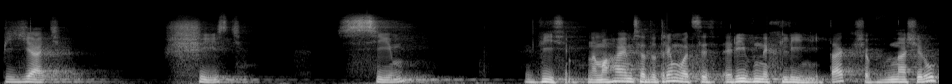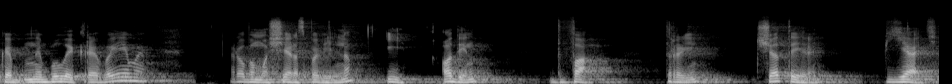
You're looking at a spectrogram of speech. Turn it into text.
5, 6, 7, 8. Намагаємося дотримуватися рівних ліній, так? щоб наші руки не були кривими. Робимо ще раз повільно. І 1, 2, 3, 4, 5,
